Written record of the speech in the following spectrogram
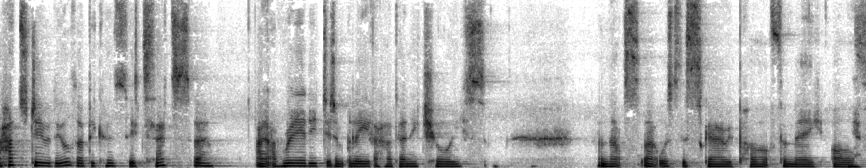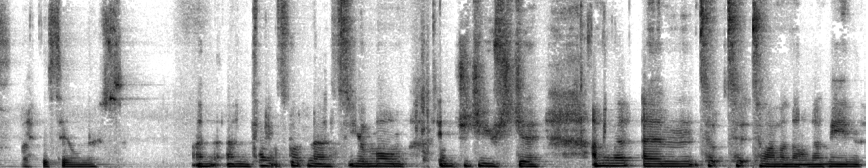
I had to do the other because it said so. I, I really didn't believe I had any choice, and that's that was the scary part for me of, yeah. of this illness and and thanks goodness your mum introduced you. I mean, um, to, to, to Al-Anon. I mean,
